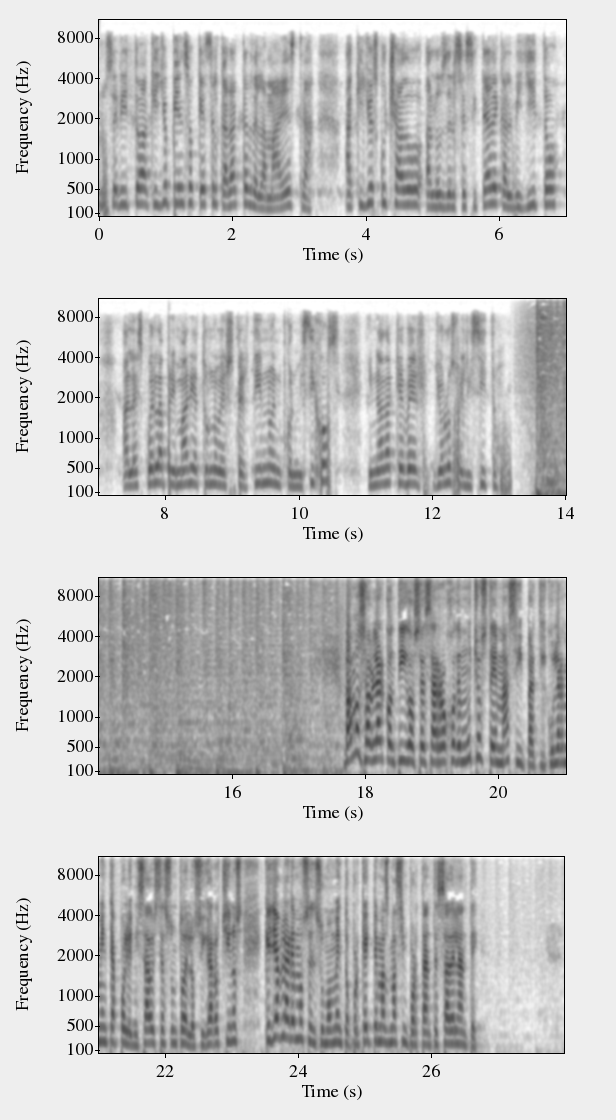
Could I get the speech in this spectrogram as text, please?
Lucerito, aquí yo pienso que es el carácter de la maestra. Aquí yo he escuchado a los del CECITEA de Calvillito, a la escuela primaria turno vespertino en- con mis hijos y nada que ver. Yo los felicito. Vamos a hablar contigo, César Rojo, de muchos temas y particularmente ha polemizado este asunto de los cigarros chinos, que ya hablaremos en su momento porque hay temas más importantes. Adelante.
